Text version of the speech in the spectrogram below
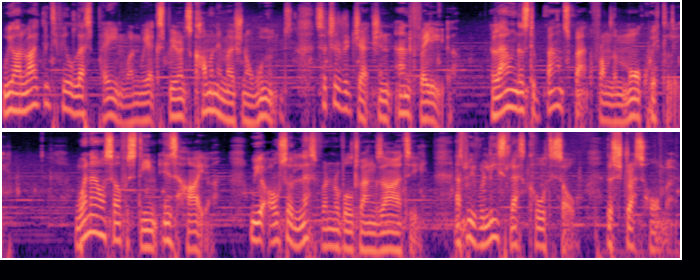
we are likely to feel less pain when we experience common emotional wounds, such as rejection and failure, allowing us to bounce back from them more quickly. When our self-esteem is higher, we are also less vulnerable to anxiety, as we release less cortisol, the stress hormone,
